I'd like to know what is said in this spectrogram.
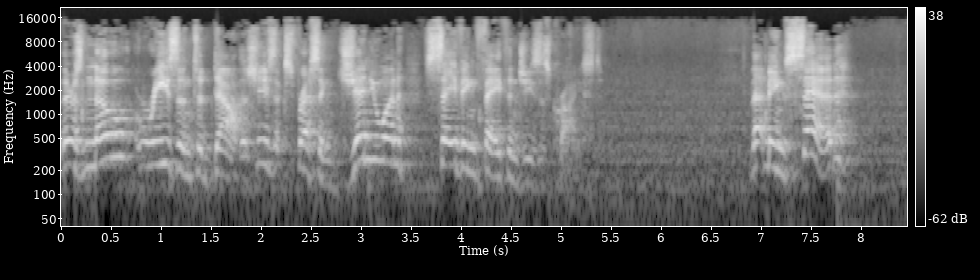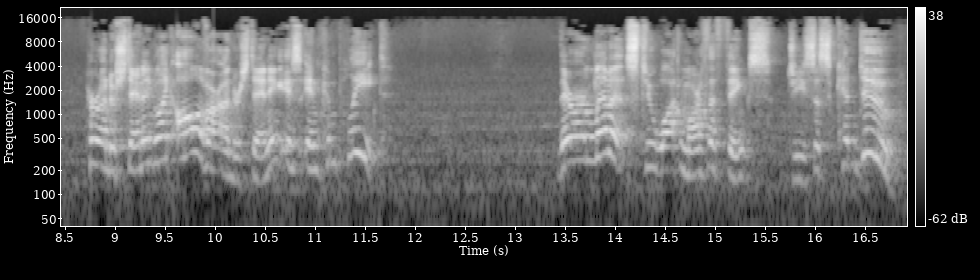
There's no reason to doubt that she's expressing genuine, saving faith in Jesus Christ. That being said, her understanding, like all of our understanding, is incomplete. There are limits to what Martha thinks Jesus can do.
